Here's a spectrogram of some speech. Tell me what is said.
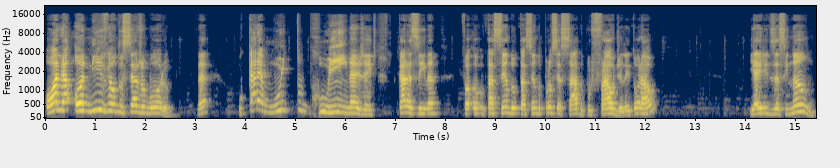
Olha o nível do Sérgio Moro, né? O cara é muito ruim, né, gente? O cara assim, né? Tá sendo, tá sendo processado por fraude eleitoral. E aí ele diz assim: não,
